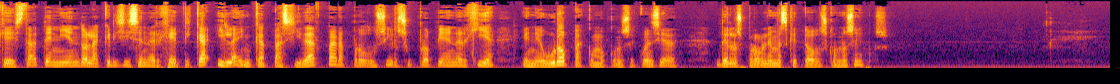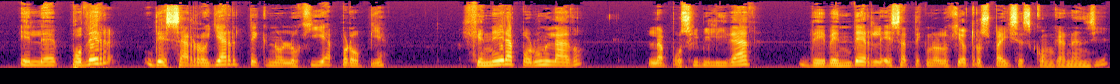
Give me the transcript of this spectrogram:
que está teniendo la crisis energética y la incapacidad para producir su propia energía en Europa como consecuencia de los problemas que todos conocemos. El eh, poder desarrollar tecnología propia genera, por un lado, la posibilidad de venderle esa tecnología a otros países con ganancia,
